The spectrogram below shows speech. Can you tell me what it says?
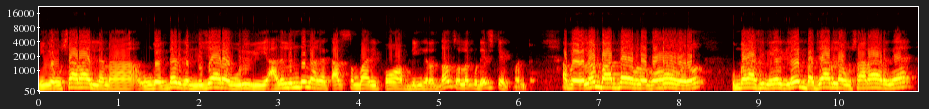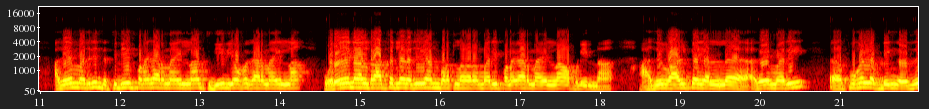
நீங்க உஷாரா இல்லைன்னா உங்ககிட்ட இருக்க நிஜார உருவி அதுல இருந்து நாங்க காசு சம்பாதிப்போம் அப்படிங்கிறது தான் சொல்லக்கூடிய ஸ்டேட்மெண்ட் அப்ப இதெல்லாம் பார்த்தா எவ்வளவு கோபம் வரும். கும்பராசி நேர்களே பஜார்ல உஷாரா இருங்க. அதே மாதிரி இந்த திடீர் பணக்காரன் ஆயிடலாம் திடீர் யோகக்காரன் ஆயிடலாம். ஒரே நாள் ராத்திரில ரஜினிகாந்த் படத்துல வர மாதிரி பணக்காரன் ஆயிடலாம் அப்படின்னா அது வாழ்க்கை அல்ல. அதே மாதிரி புகழ் அப்படிங்கிறது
